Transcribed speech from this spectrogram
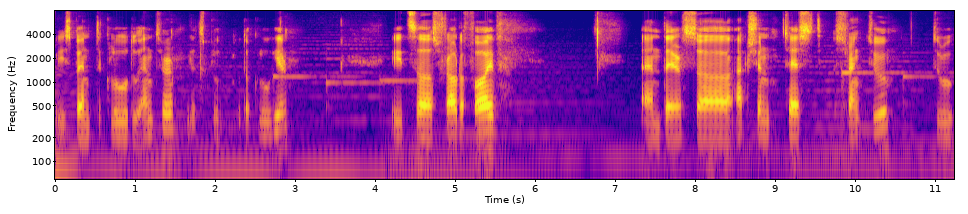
we spent the clue to enter. Let's put a clue here. It's a Shroud of 5 and there's action test strength 2 to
